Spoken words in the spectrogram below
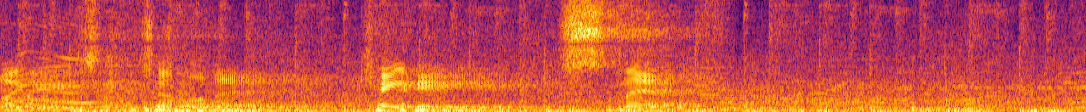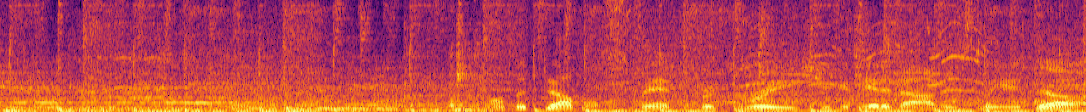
Ladies and gentlemen, Katie Smith. on the double. Smith for three. She can hit it, obviously, and does.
